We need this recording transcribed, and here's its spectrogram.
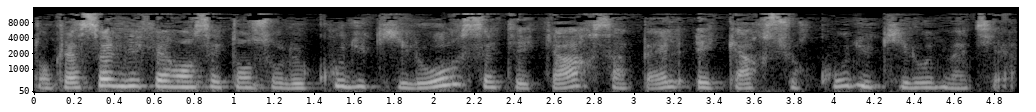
Donc la seule différence étant sur le coût du kilo, cet écart s'appelle écart sur coût du kilo de matière.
